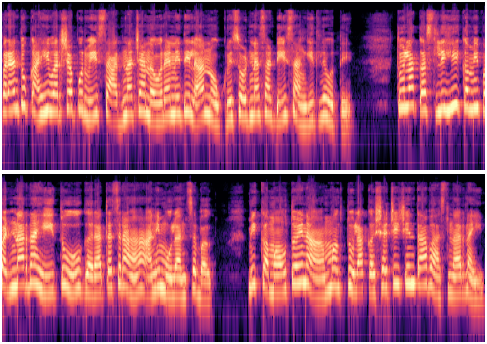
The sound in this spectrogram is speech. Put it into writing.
परंतु काही वर्षापूर्वी साधनाच्या नवऱ्याने तिला नोकरी सोडण्यासाठी सांगितले होते. तुला कसलीही कमी पडणार नाही तू घरातच राहा आणि मुलांचं बघ. मी कमावतोय ना मग तुला कशाची चिंता भासणार नाही.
